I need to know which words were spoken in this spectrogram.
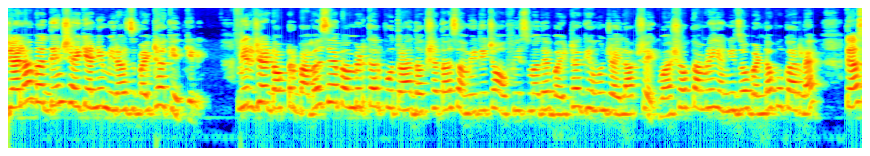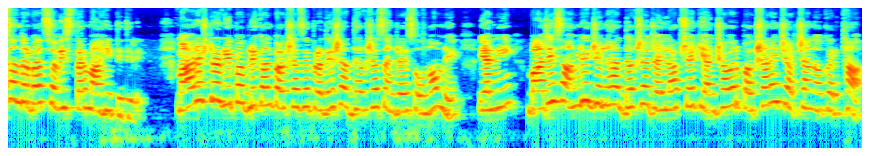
जैलाबद्दीन शेख यांनी मिरज बैठकीत केली. मिरजेत डॉक्टर बाबासाहेब आंबेडकर पुतळा दक्षता समितीच्या ऑफिसमध्ये बैठक घेऊन जैलाब शेख व अशोक कांबळे यांनी जो बंड पुकारलाय त्या संदर्भात सविस्तर माहिती दिली. महाराष्ट्र रिपब्लिकन पक्षाचे प्रदेशाध्यक्ष संजय सोनवणे यांनी माजी सांगली जिल्हाध्यक्ष जयलाभ शेख यांच्यावर पक्षाने चर्चा न करता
